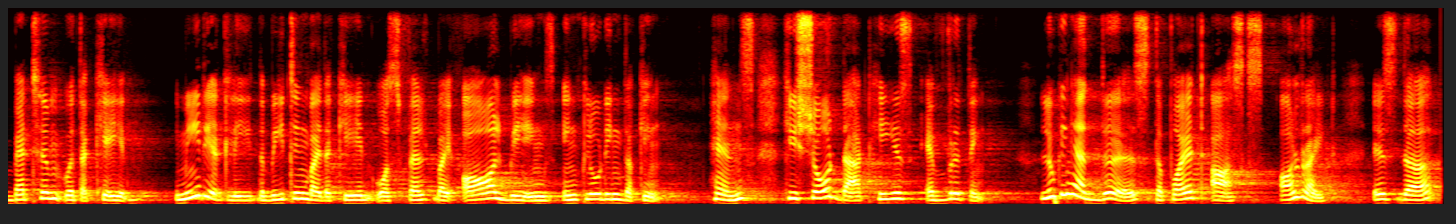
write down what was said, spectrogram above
bet him with a cane. Immediately, the beating by the cane was felt by all beings, including the king. Hence, he showed that he is everything. Looking at this, the poet asks, All right, is the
